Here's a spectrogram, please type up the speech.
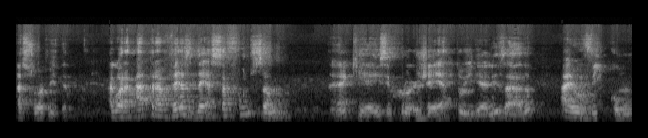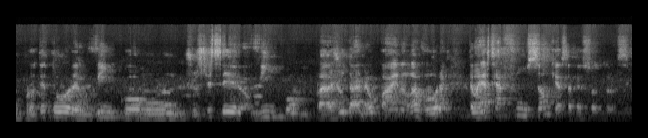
à sua vida. Agora, através dessa função, né, que é esse projeto idealizado, ah, eu vim como um protetor, eu vim como um justiceiro, eu vim como para ajudar meu pai na lavoura. Então, essa é a função que essa pessoa trouxe.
